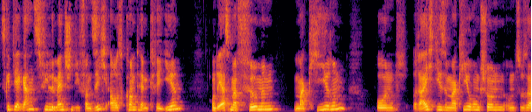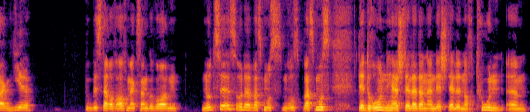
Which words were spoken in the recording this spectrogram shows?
es gibt ja ganz viele Menschen, die von sich aus Content kreieren und erstmal Firmen markieren. Und reicht diese Markierung schon, um zu sagen, hier, du bist darauf aufmerksam geworden, nutze es? Oder was muss, muss was muss der Drohnenhersteller dann an der Stelle noch tun, ähm,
